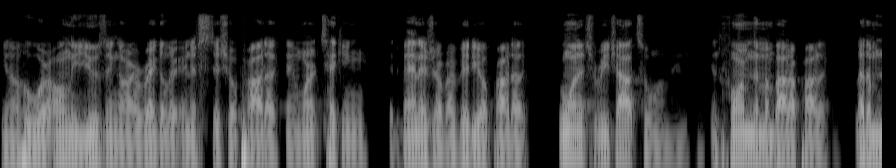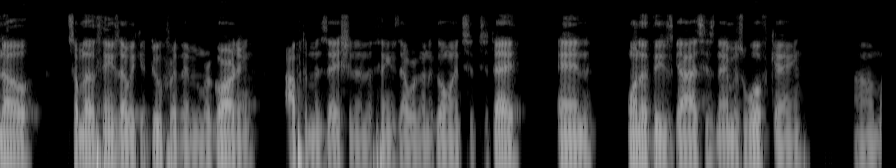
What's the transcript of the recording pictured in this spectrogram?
you know, who were only using our regular interstitial product and weren't taking advantage of our video product, we wanted to reach out to them and inform them about our product, let them know some of the things that we could do for them regarding optimization and the things that we're going to go into today. And one of these guys, his name is Wolfgang. Um,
